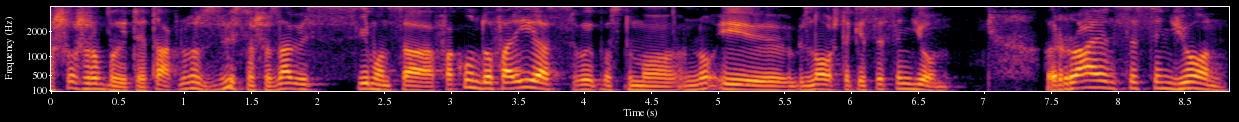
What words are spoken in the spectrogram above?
А що ж робити? Так, ну звісно, що замість Сімонса Факундо Фаріас випустимо. Ну і знову ж таки Сесендьон. Райан Сесендьон.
